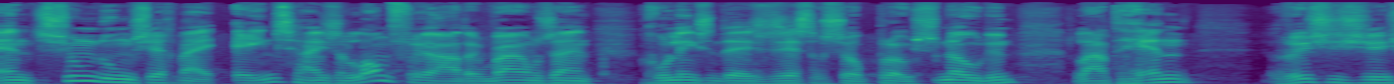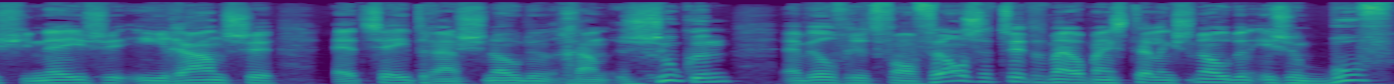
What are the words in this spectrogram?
En Soendoen zegt mij eens, hij is een landverrader. Waarom zijn GroenLinks en D66 zo pro-Snowden? Laat hen... Russische, Chinese, Iraanse, et cetera, Snowden gaan zoeken. En Wilfried van Velzen twittert mij op mijn stelling... Snowden is een boef,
